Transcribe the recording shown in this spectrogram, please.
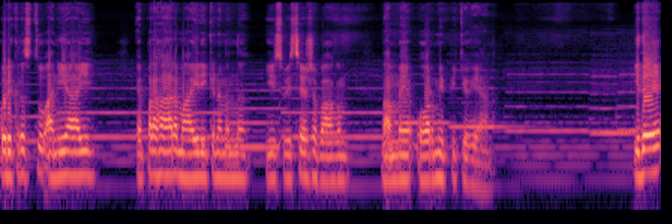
ഒരു ക്രിസ്തു അനുയായി എപ്രകാരമായിരിക്കണമെന്ന് ഈ സുവിശേഷ ഭാഗം നമ്മെ ഓർമ്മിപ്പിക്കുകയാണ്. ഇതേ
